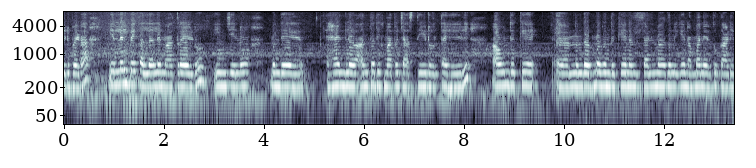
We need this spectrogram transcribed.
ಇಡಬೇಡ. ಎಲ್ಲೆಲ್ಲಿ ಬೇಕು ಅಲ್ಲಲ್ಲೇ ಮಾತ್ರ ಇಡು. ಇಂಜಿನು ಮುಂದೆ ಹ್ಯಾಂಡ್ಲ್ ಅಂಥದಕ್ಕೆ ಮಾತ್ರ ಜಾಸ್ತಿ ಇಡು ಅಂತ ಹೇಳಿ ಅವನದಕ್ಕೆ ನನ್ನ ದೊಡ್ಡ ಮಗನದಕ್ಕೆ ನನ್ನ ಸಣ್ಣ ಮಗನಿಗೆ ನಮ್ಮ ಮನೆಯವ್ರದ್ದು ಗಾಡಿ,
